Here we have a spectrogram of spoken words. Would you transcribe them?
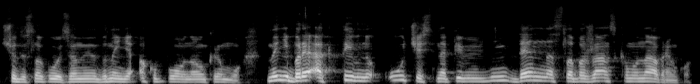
що дислокується в нині окупованому Криму, нині бере активну участь на південно-слобожанському напрямку.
